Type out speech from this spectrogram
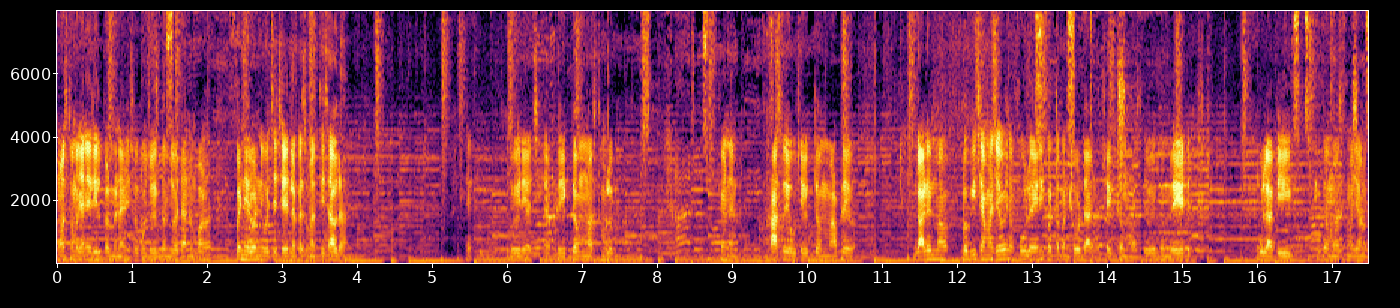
મસ્ત મજાની રીલ પણ બનાવી શકો છો, એકદમ જોરદારનું પણ બંને રોડની વચ્ચે છે, એટલે અકસ્માતથી સાવધાન. જોઈ રહ્યા છીએ આપણે, એકદમ મસ્ત મતલબ કે ને, ખાસું એવું છે. એકદમ આપણે ગાર્ડનમાં બગીચામાં જે હોય ને, ફૂલ એની કરતાં પણ જોરદારનું છે. એકદમ મસ્ત, એકદમ રેડ, ગુલાબી, એકદમ મસ્ત મજાનું.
